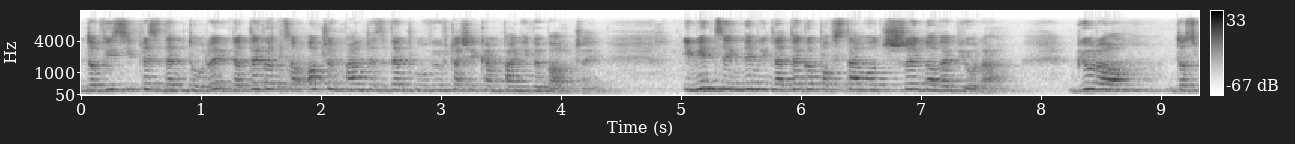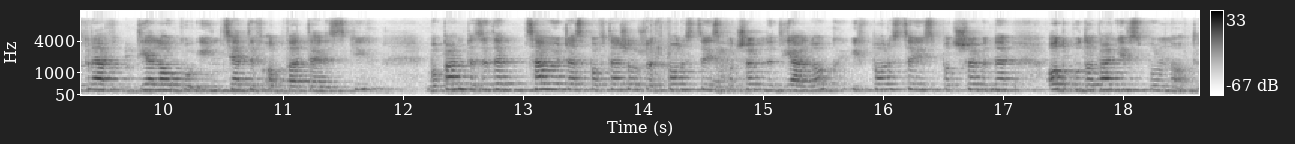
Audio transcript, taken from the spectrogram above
do wizji prezydentury i do tego, co, o czym pan prezydent mówił w czasie kampanii wyborczej. I między innymi dlatego powstało trzy nowe biura. Biuro do spraw dialogu i inicjatyw obywatelskich, bo pan prezydent cały czas powtarzał, że w Polsce jest potrzebny dialog i w Polsce jest potrzebne odbudowanie wspólnoty.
